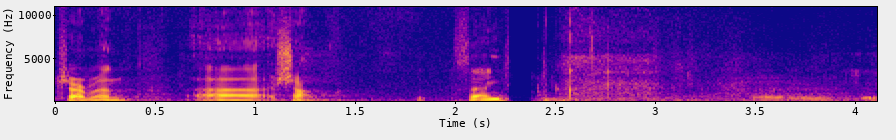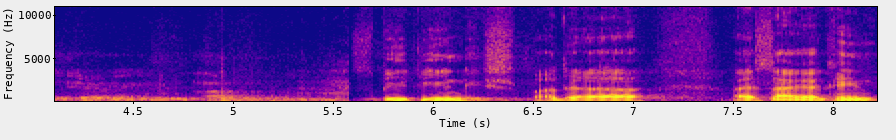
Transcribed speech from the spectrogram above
Chairman uh, Zhang. Thank you. Speak English, but uh, I think I can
